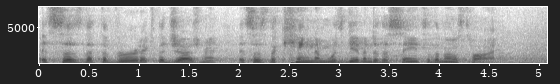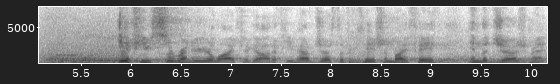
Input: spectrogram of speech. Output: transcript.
it says that the verdict, the judgment, it says the kingdom was given to the saints of the Most High. If you surrender your life to God, if you have justification by faith in the judgment,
